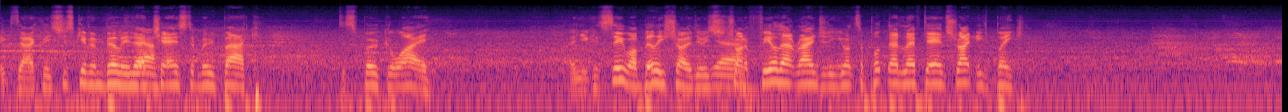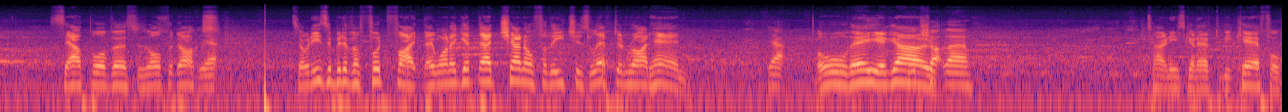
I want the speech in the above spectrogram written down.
Exactly. It's just giving Billy that Yeah. chance to move back, to spook away. And you can see what Billy's trying to do. He's Yeah. trying to feel that range and he wants to put that left hand straight in his beak. Southpaw versus Orthodox. Yeah. So it is a bit of a foot fight. They want to get that channel for the each's left and right hand. Yeah, Oh, there you go. good shot there. Tony's going to have to be careful.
